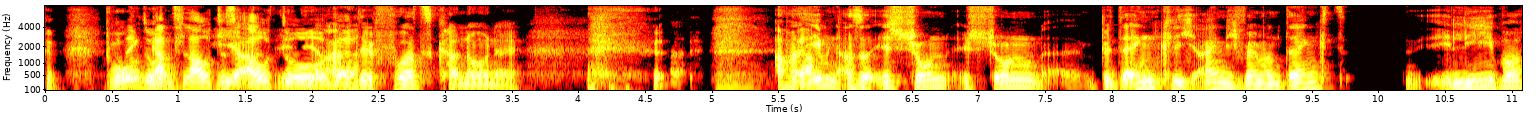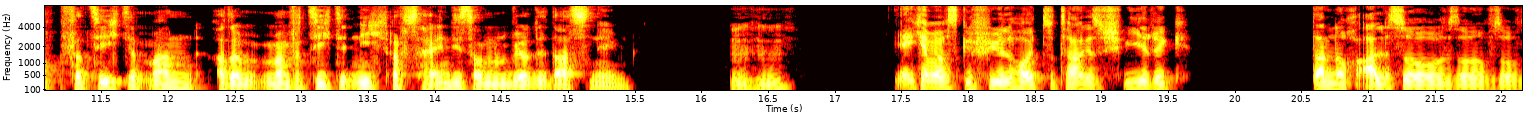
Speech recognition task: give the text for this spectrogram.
Oder ein ganz lautes hier, Auto Die, die oder- alte Furzkanone. Aber Ja. eben, also ist schon, ist schon bedenklich eigentlich, wenn man denkt, lieber verzichtet man, also man verzichtet nicht aufs Handy, sondern würde das nehmen. Mhm. Ja, ich habe aber das Gefühl, heutzutage ist es schwierig, dann noch alles so, so, so,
